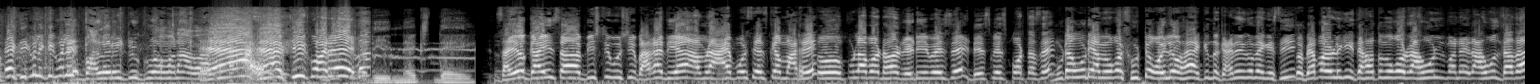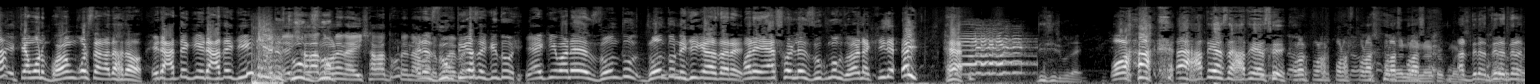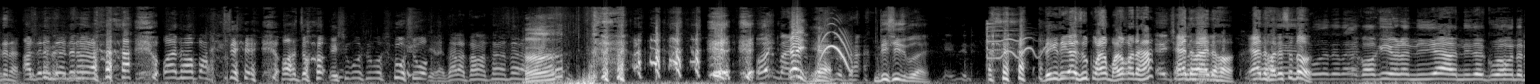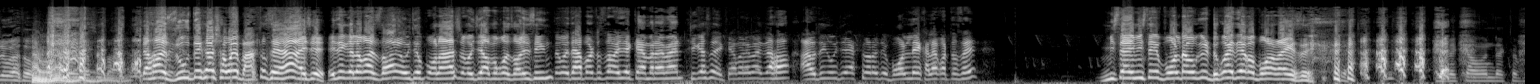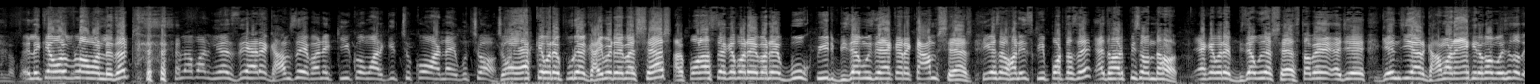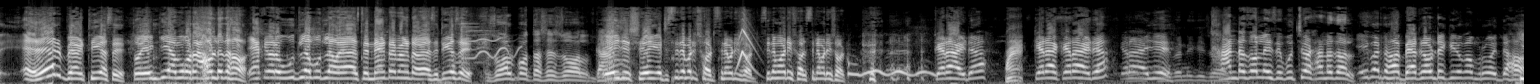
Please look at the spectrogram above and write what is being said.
এ কি বলি কি বলি? বালের একটু গুয়া মানা হ্যাঁ হ্যাঁ কি করে? The next day. যাই হোক গাইস বৃষ্টি বুষ্টি ভাগা দিয়া আমরা আয় পড়ছি আজকে মাঠে। তো পোলাপা ধর রেডি হয়েছে ড্রেস পড়তেছে মোটামুটি আমাকে শুটটা হইল হ্যাঁ কিন্তু গামে গমে গেছি। তো ব্যাপার হলো কি দেখো তোমাকে রাহুল মানে রাহুল দাদা কেমন ভয়ঙ্কর সাঙ্গা দেখো এটা হাতে কি এটা হাতে কি। ধরে না এই শালা ধরে না জুক ঠিক আছে কিন্তু একই মানে জন্তু জন্তু নাকি কেনা জানে মানে এর শরীরে জুক মুখ ধরে না কি যে এই হ্যাঁ। দিছিস বোধহয় ও হাতে আছে হাতে আছে। পলাশ পলাশ পলাশ পলাশ পলাশ পলাশ আর দিনা দিনা দিনা দিনা আর দিনা দিনা দিনা ও ধা ও এই শুভ শুভ শুভ শুভ। দাঁড়া দাঁড়া দাঁড়া দাঁড়া। এই দিছিস বোধহয় দেখি দেখি জুক ভালো কথা হ্যাঁ? এ ধর এ ধর এ ধর দেখছ তো? ককি ওটা নিজে নিজের গুয়া মধ্যে ঢুকাতো দেখো যুগ দেখে সবাই ভাগতেছে হ্যাঁ? এই যে এই যে গেল জয় ওই যে পলাশ ওই যে আমাকে জলি সিং ওই দেখা পড়তেছে ওই যে ক্যামেরাম্যান ঠিক আছে? ক্যামেরাম্যান দেখো আর ওদিকে ওই যে একটা ওই যে বল নিয়ে খেলা করতেছে। मिसाइ मिसाइ बल्टा उकि ढुकाइदिएको बल राखेको छ এলে কেমন পোলা মারলে দেখ। পোলা মার যে হারে ঘামছে মানে কি কম আর কিচ্ছু কম আর নাই বুঝছ? জয় একেবারে পুরো গাইবে টাইমে শেষ আর পলাশ তো একেবারে মানে বুক পিট ভিজা মুজা একেবারে কাম শেষ। ঠিক আছে ওখানে স্ক্রিপ্ট পড়তেছে এ ধর পিছন ধর একেবারে ভিজা মুজা শেষ। তবে যে গেঞ্জি আর ঘামাটা একই রকম হয়েছে তো এর ব্যাগ ঠিক আছে। তো এঙ্কি আমাকে রাহুলটা দেখো একেবারে উদলা মুদলা হয়ে আছে ন্যাংটা ম্যাংটা হয়ে আছে ঠিক আছে। জল পড়তাছে জল এই যে সেই cinematic shot cinematic shot cinematic shot cinematic shot কেরা এটা? কেরা কেরা এটা? কেরা এই যে ঠান্ডা জল নেইছে বুঝছ ঠান্ডা জল। এইবার দেখো ব্যাকগ্রাউন্ডে কীরকম রোদ দেখো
